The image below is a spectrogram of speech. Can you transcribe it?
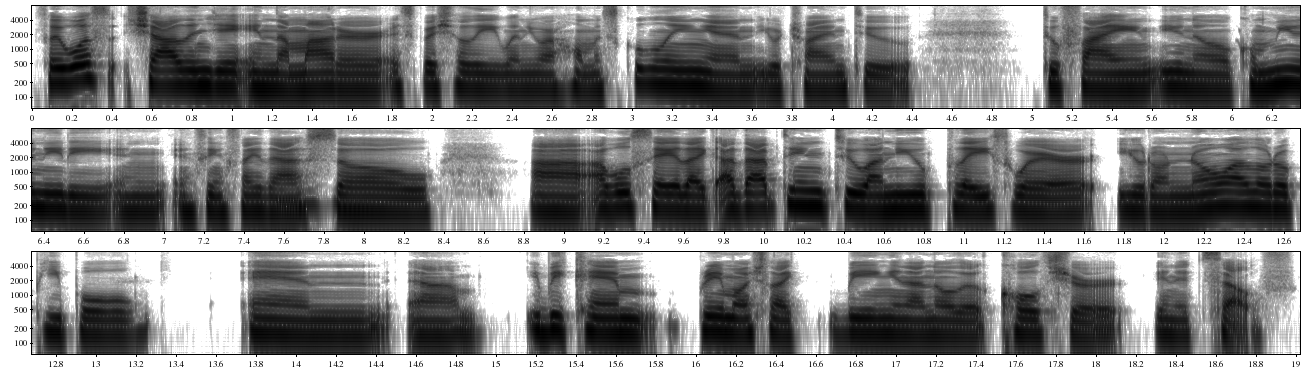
So it was challenging in the matter, especially when you are homeschooling and you're trying to to find you know community and, and things like that. Mm-hmm. So uh, I will say like adapting to a new place where you don't know a lot of people and um, it became pretty much like being in another culture in itself.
